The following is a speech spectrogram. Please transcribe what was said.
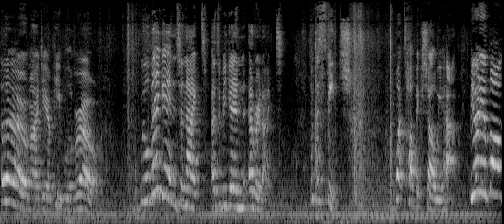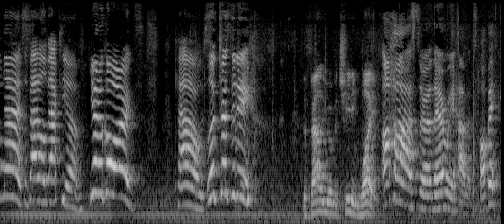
Hello, my dear people of Rome. We'll begin tonight, as we begin every night, with a speech. What topic shall we have? Beauty of baldness! The battle of Actium! Unicorns! Cows! Electricity! The value of a cheating wife. Aha, sir, there we have a topic.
